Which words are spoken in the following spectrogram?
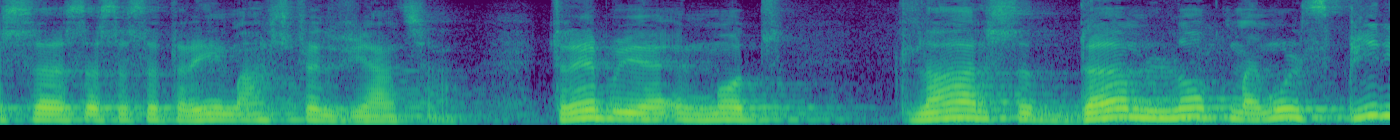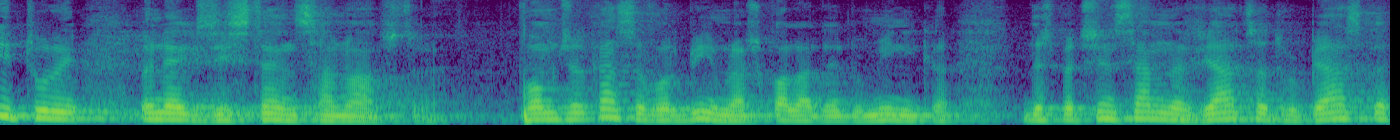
să, să, să, să trăim astfel viața. Trebuie în mod clar să dăm loc mai mult Spiritului în existența noastră. Vom încerca să vorbim la școala de duminică despre ce înseamnă viață trupească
